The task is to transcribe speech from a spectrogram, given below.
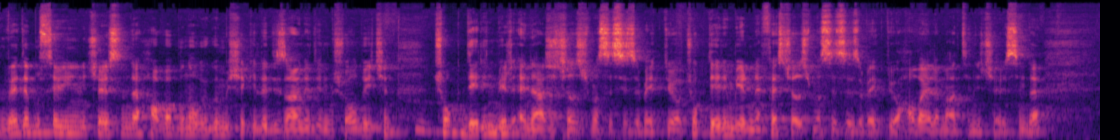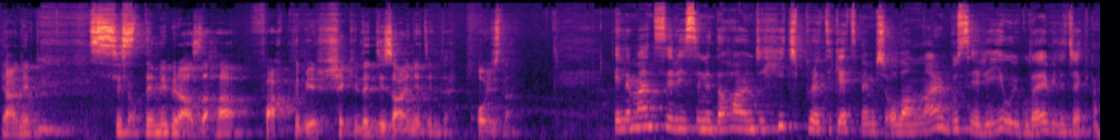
Ve de bu serinin içerisinde hava buna uygun bir şekilde dizayn edilmiş olduğu için çok derin bir enerji çalışması sizi bekliyor. Çok derin bir nefes çalışması sizi bekliyor hava elementinin içerisinde. Yani sistemi biraz daha farklı bir şekilde dizayn edildi. O yüzden. Element serisini daha önce hiç pratik etmemiş olanlar bu seriyi uygulayabilecek mi?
